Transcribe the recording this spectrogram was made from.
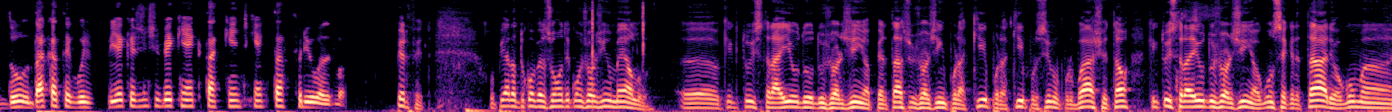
do, da categoria que a gente vê quem é que está quente quem é que está frio, Adilor. Perfeito. O Piara, tu conversou ontem com o Jorginho Melo. Uh, o que que tu extraiu do, do Jorginho? Apertasse o Jorginho por aqui, por aqui, por cima, por baixo e tal. O que que tu extraiu do Jorginho? Algum secretário, alguma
